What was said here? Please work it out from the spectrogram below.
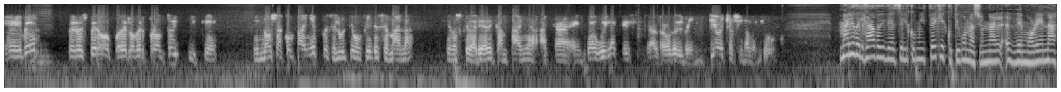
eh, ver, pero espero poderlo ver pronto y que nos acompañe pues el último fin de semana que nos quedaría de campaña acá en Coahuila, que es alrededor del 28, si no me equivoco. Mario Delgado y desde el Comité Ejecutivo Nacional de Morena,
